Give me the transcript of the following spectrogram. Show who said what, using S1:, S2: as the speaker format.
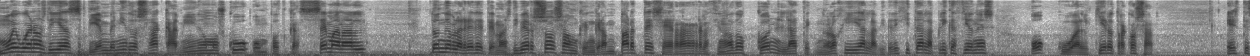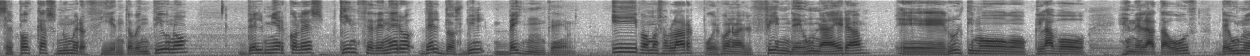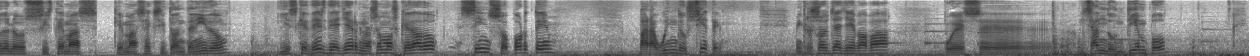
S1: Muy buenos días, bienvenidos a Camino Moscú, un podcast semanal donde hablaré de temas diversos, aunque en gran parte será relacionado con la tecnología, la vida digital, aplicaciones o cualquier otra cosa. Este es el podcast número 121 del miércoles 15 de enero del 2020. Y vamos a hablar, pues bueno, el fin de una era, eh, el último clavo en el ataúd de uno de los sistemas que más éxito han tenido, y es que desde ayer nos hemos quedado sin soporte para Windows 7. Microsoft ya llevaba pues eh, avisando un tiempo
